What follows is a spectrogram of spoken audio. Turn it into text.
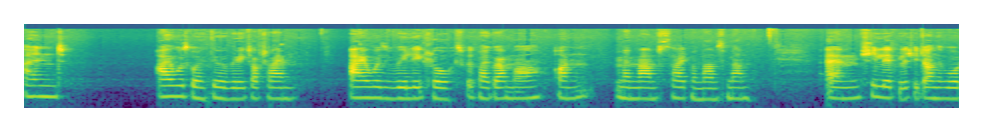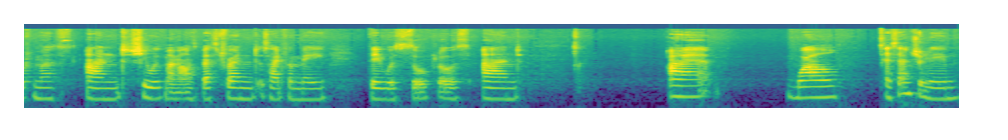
And I was going through a really tough time. I was really close with my grandma on my mum's side, my mum's mum. Um, she lived literally down the road from us and she was my mom's best friend aside from me. They were so close and I, well, essentially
